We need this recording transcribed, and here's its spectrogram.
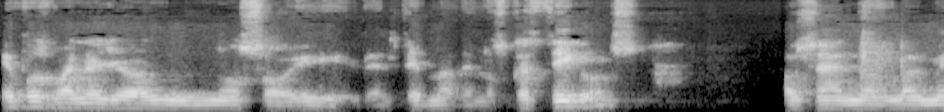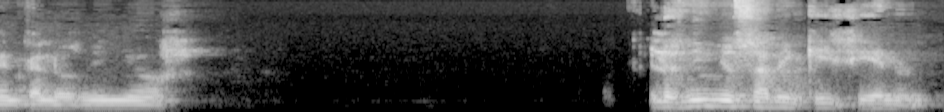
Y pues bueno, yo no soy del tema de los castigos, o sea, normalmente los niños, los niños saben qué hicieron,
